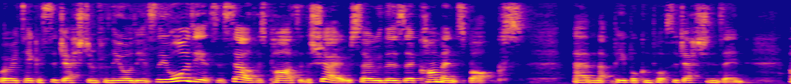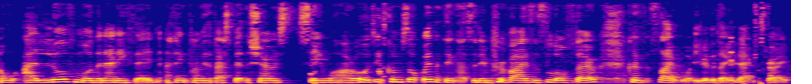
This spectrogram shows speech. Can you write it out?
where we take a suggestion from the audience. The audience itself is part of the show, so there's a comments box um, that people can put suggestions in. And I love more than anything. I think probably the best bit of the show is seeing what our audience comes up with. I think that's an improviser's love though, because it's like, what are you going to say next, right?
